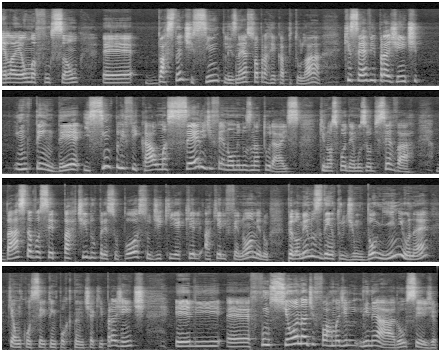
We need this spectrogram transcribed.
ela é uma função é, bastante simples, né? Só para recapitular, que serve para a gente entender e simplificar uma série de fenômenos naturais que nós podemos observar. Basta você partir do pressuposto de que aquele, aquele fenômeno, pelo menos dentro de um domínio, né, que é um conceito importante aqui para gente, ele é, funciona de forma de linear, ou seja,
